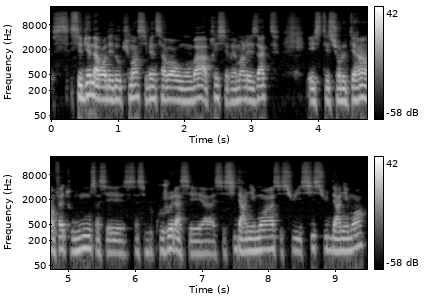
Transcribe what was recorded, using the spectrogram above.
c'est bien d'avoir des documents, c'est bien de savoir où on va. Après, c'est vraiment les actes. Et c'était sur le terrain, en fait, où nous, ça s'est beaucoup joué là, ces, euh, ces six derniers mois, ces six, huit derniers mois.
